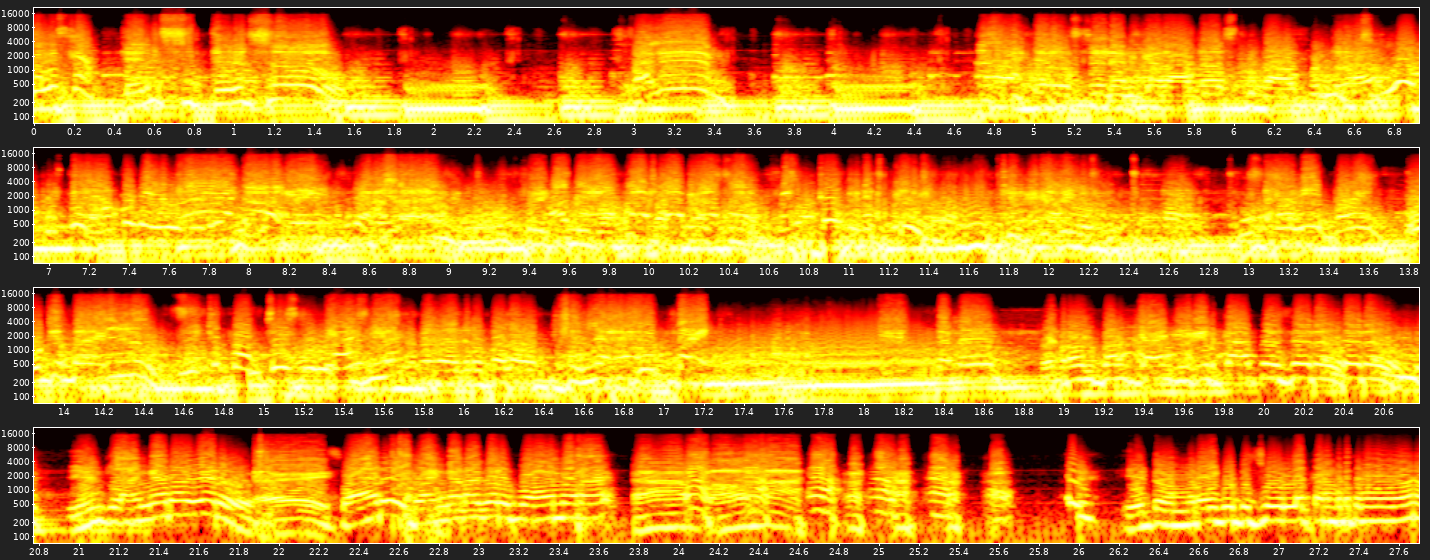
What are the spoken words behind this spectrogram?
తెలుసా? తెలుసు తెలుసు. సలీం! వస్తాడనుక రాత వస్తుంది అవ్వకుండా okay bye petrol bunk tank ఎగిరి కాపేశారు ఏంటి రంగారావు గారు? సారీ రంగారావు గారు బాగున్నారా? ఏంటి ఉంగరాలు కొట్టి చూడలే కనపడుతున్నావా?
